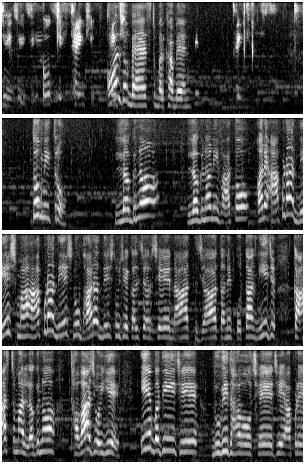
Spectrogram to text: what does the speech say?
જી જી જી. Okay. Thank you all the best બરખાબેન. થેન્ક યુ તો મિત્રો લગ્ન લગ્નની વાતો અને આપણા દેશમાં, આપણા દેશનું, ભારત દેશનું જે કલ્ચર છે, નાત, જાત અને પોતાની જ કાસ્ટમાં લગ્ન થવા જોઈએ, એ બધી જે દુવિધાઓ છે, જે આપણે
